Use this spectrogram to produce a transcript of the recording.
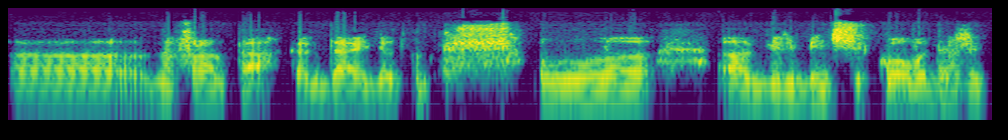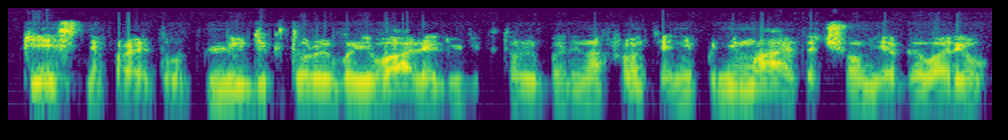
на фронтах, когда идет вот у э, Гребенщикова даже песня про это. Вот люди, которые воевали, люди, которые были на фронте, они понимают, о чем я говорю.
